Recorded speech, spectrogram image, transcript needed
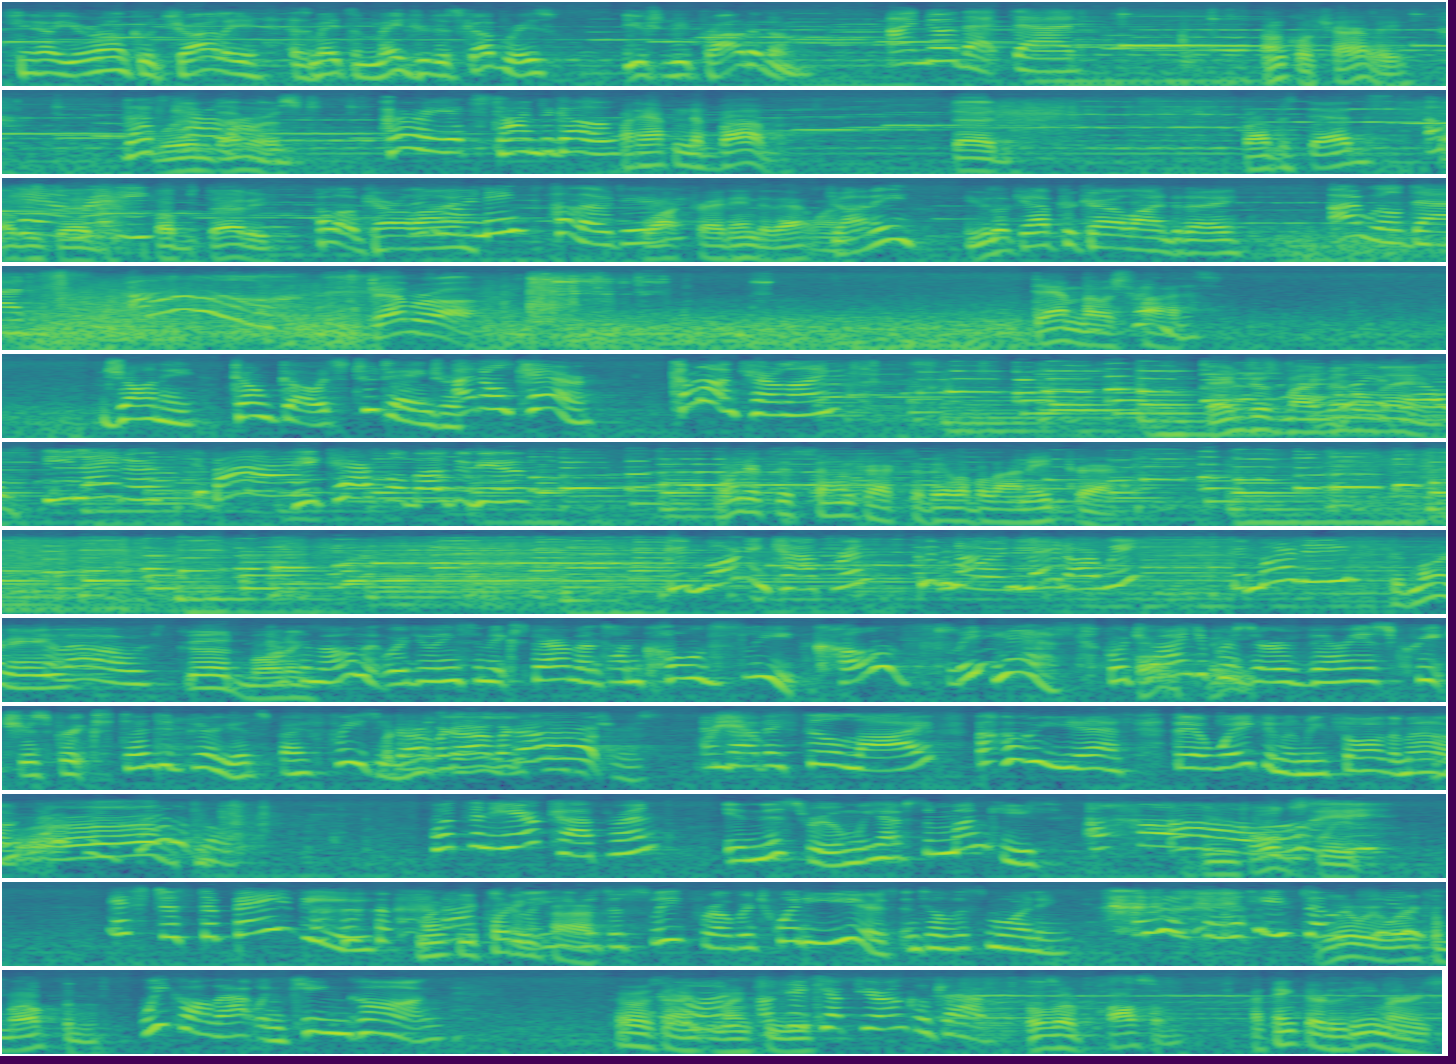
You know, your Uncle Charlie has made some major discoveries. You should be proud of him. I know that, Dad. Uncle Charlie. That's William Caroline. Demarest. Hurry, it's time to go. What happened to Bub? Dead. Bub's dead? Bub's I'm dead. ready. Bub's daddy. Hello, Caroline. Good morning. Hello, dear. Walked right into that one. Johnny, you look after Caroline today. I will, Dad. Oh! Camera! Damn those Trevor. pots. Johnny, don't go. It's too dangerous. I don't care. Come on, Caroline. Danger's my middle name. See you later. Goodbye. Be careful, both of you. I wonder if this soundtrack's available on 8-track. Good morning, Catherine. Good morning. Hello. Good morning. At the moment, we're doing some experiments on cold sleep. Cold sleep? Yes, we're Cold trying to preserve various creatures for extended periods by freezing Look out, them look out, look out. And are they still alive? Oh, yes. They awaken when we thaw them out. Incredible. What's in here, Catherine? In this room, we have some monkeys. Oh. In cold oh. sleep. It's just a baby. Monkey pudding Actually, he was asleep for over 20 years until this morning. He's so Today we cute. wake him up and We call that one King Kong. Those Come aren't on, monkeys. I'll take you up to your uncle's lab. those are possum. I think they're lemurs.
